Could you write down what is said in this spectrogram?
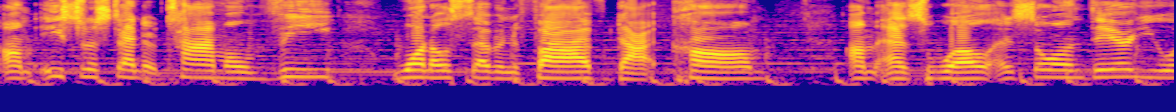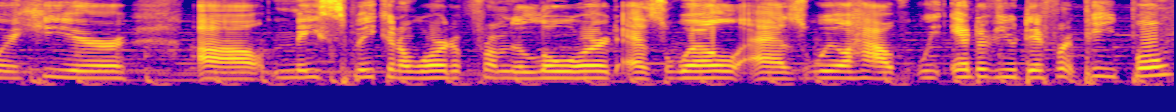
Um, Eastern Standard Time on V1075.com um, as well. And so on there, you will hear uh, me speaking a word from the Lord, as well as we'll have we interview different people.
